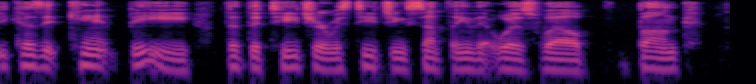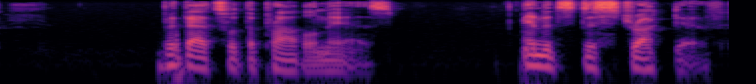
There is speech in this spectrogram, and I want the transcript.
because it can't be that the teacher was teaching something that was, well, bunk. But that's what the problem is. And it's destructive.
